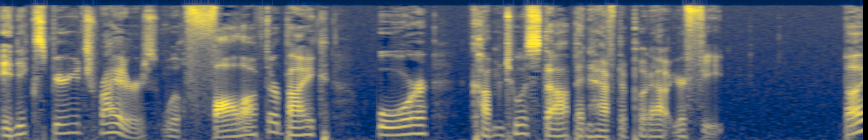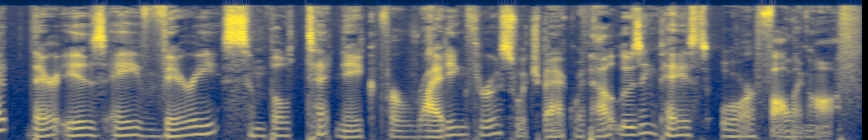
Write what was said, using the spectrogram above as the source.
inexperienced riders will fall off their bike or come to a stop and have to put out your feet. But there is a very simple technique for riding through a switchback without losing pace or falling off.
